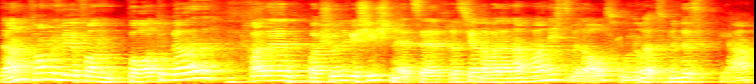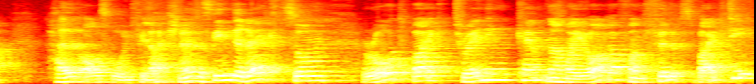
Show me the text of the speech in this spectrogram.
Dann kommen wir von Portugal. Gerade ein paar schöne Geschichten erzählt, Christian, aber danach war nichts mit Ausruhen, oder zumindest, ja, halb ausruhen vielleicht. Ne? Das ging direkt zum Road Bike Training Camp nach Mallorca von Philips Bike Team.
